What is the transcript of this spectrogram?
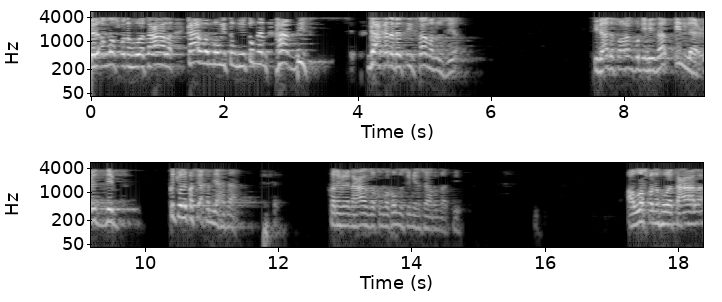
dari Allah Subhanahu wa taala. Kalau mau hitung-hitungan habis. Enggak akan ada sisa manusia. Tidak ada seorang pun dihizab illa udzib. Kecuali pasti akan dihazab. Allah Subhanahu wa taala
